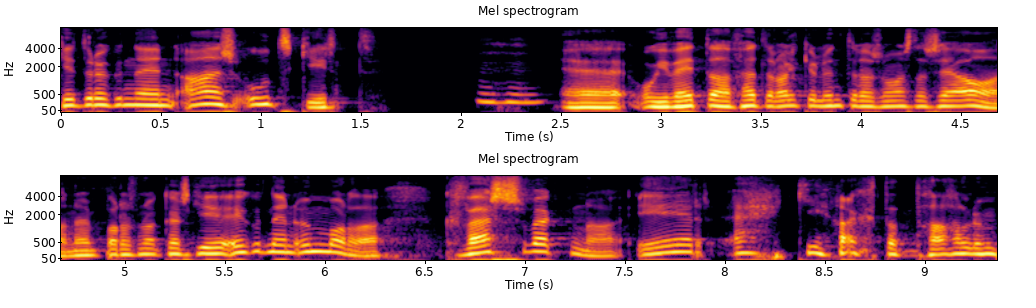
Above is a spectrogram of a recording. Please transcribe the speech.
getur einhvern veginn aðeins útskýrt mm eh, og ég veit að það fellur algjör undir það sem varst að segja á þann en bara svona kannski einhvern veginn umorða. Hvers vegna er ekki hægt að tala um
